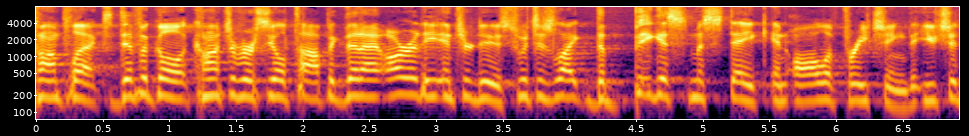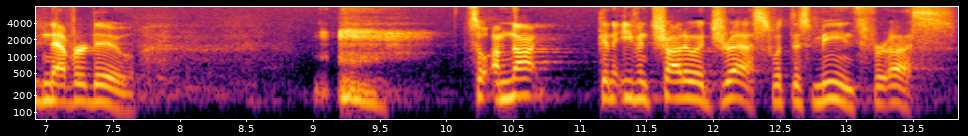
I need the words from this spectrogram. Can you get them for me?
complex, difficult, controversial topic that I already introduced, which is like the biggest mistake in all of preaching that you should never do. so I'm not going to even try to address what this means for us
